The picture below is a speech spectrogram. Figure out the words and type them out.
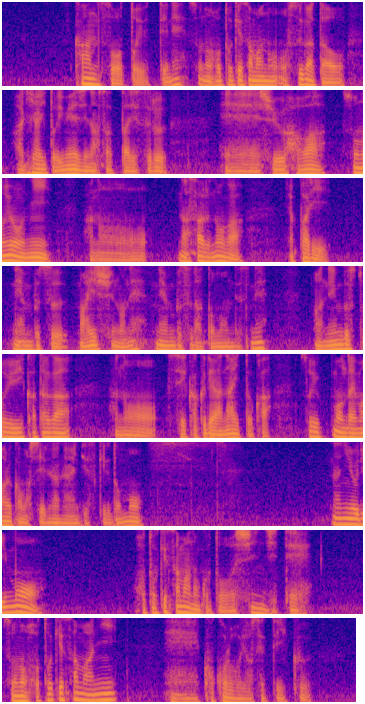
観想といってねその仏様のお姿をありありとイメージなさったりする、えー、宗派はそのようにあのなさるのがやっぱり念仏、まあ、一種のね念仏だと思うんですね。まあ、念仏という言い方があの正確ではないとかそういう問題もあるかもしれないんですけれども何よりも仏様のことを信じてその仏様に、えー、心を寄せていく。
